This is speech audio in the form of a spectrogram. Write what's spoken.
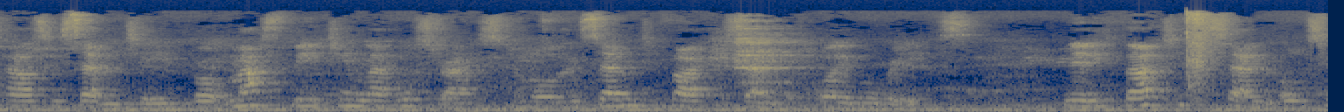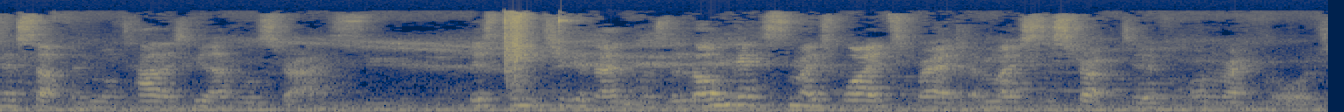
2017 brought mass bleaching level stress to more than 75% of global reefs. Nearly 30% also suffered mortality level stress. This bleaching event was the longest, most widespread and most destructive on record.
